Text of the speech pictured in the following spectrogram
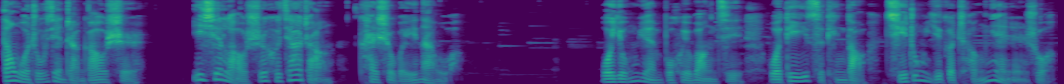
当我逐渐长高时，一些老师和家长开始为难我。我永远不会忘记我第一次听到其中一个成年人说：“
